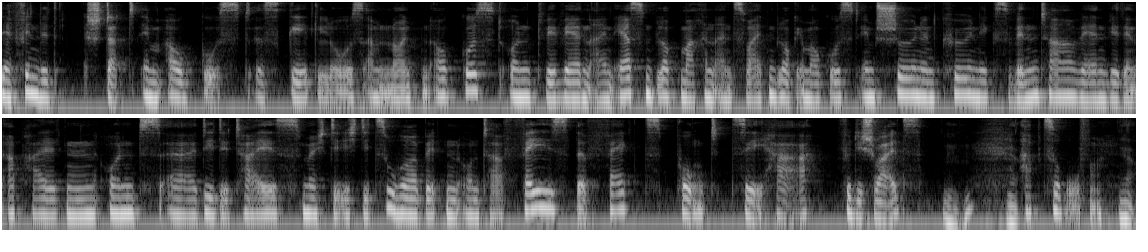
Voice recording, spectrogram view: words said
Der findet statt im August. Es geht los am 9. August und wir werden einen ersten Block machen, einen zweiten Block im August. Im schönen Königswinter werden wir den abhalten und äh, die Details möchte ich die Zuhörer bitten unter facethefacts.ch für die Schweiz mhm, ja. abzurufen. Ja.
